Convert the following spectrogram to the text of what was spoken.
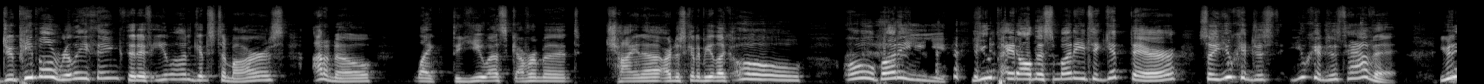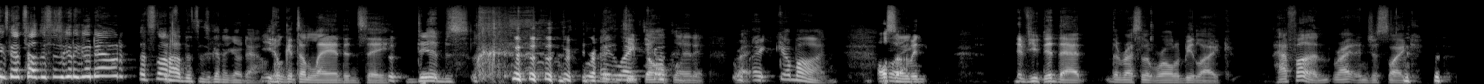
do people really think that if Elon gets to Mars, I don't know, like the U.S. government, China are just going to be like, oh, oh buddy you paid all this money to get there so you can just you can just have it you think that's how this is going to go down? That's not how this is going to go down. You don't get to land and say dibs, right? like the whole planet, right? Like, come on. Also, like, I mean, if you did that, the rest of the world would be like, "Have fun," right? And just like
